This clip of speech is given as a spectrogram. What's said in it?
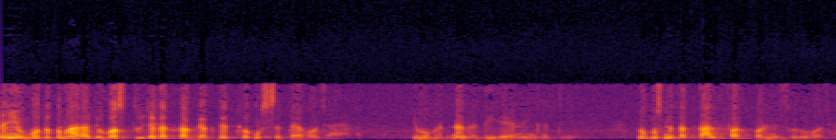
नहीं, वो तो तुम्हारा जो वस्तु जगत का व्यक्तित्व उससे तय हो जाएगा कि वो घटना घटी है या नहीं घटी है। क्योंकि उसमें तत्काल फ़र्क पड़ने शुरू हो जाए।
